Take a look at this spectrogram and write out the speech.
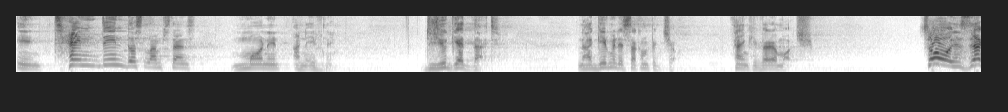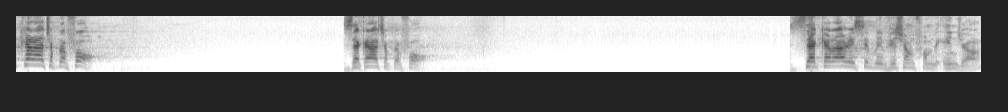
in tending those lampstands morning and evening. Do you get that? Now give me the second picture. Thank you very much. So in Zechariah chapter 4, Zechariah chapter 4, Zechariah received a vision from the angel,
